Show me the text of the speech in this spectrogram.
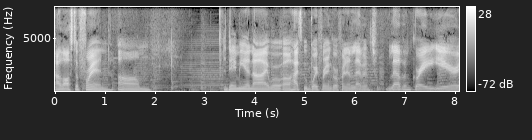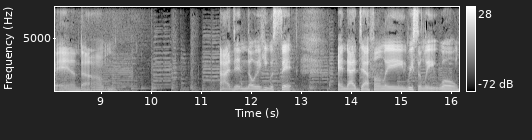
I lost a friend. Um, Damien and I were uh, high school boyfriend and girlfriend in 11th, 11th grade year, and um, I didn't know that he was sick and that definitely recently, well,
